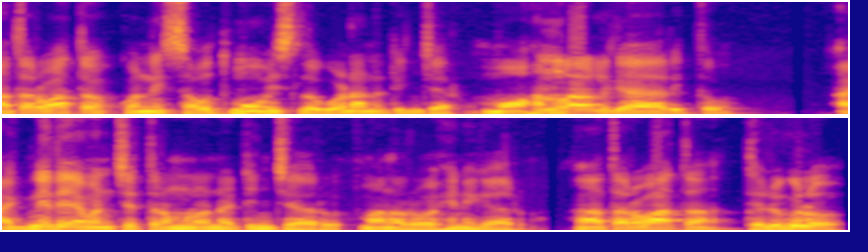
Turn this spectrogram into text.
ఆ తర్వాత కొన్ని సౌత్ మూవీస్లో కూడా నటించారు. మోహన్ లాల్ గారితో అగ్నిదేవన్ చిత్రంలో నటించారు మన రోహిణి గారు. ఆ తర్వాత తెలుగులో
